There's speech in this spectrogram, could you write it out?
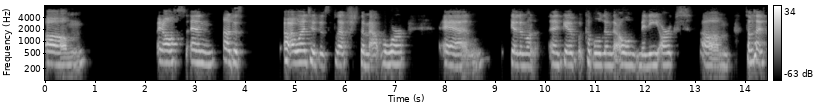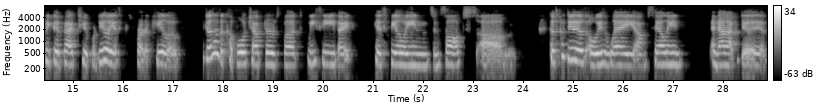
Um, and also, and I just I wanted to just flesh them out more and get them on and give a couple of them their own mini arcs. Um, sometimes we get back to Cordelia's brother Caleb. He does have a couple of chapters, but we see like his feelings and thoughts. Um, because Cordelia is always away um, sailing, and now that Cordelia is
